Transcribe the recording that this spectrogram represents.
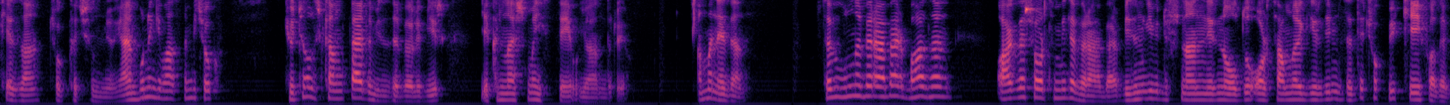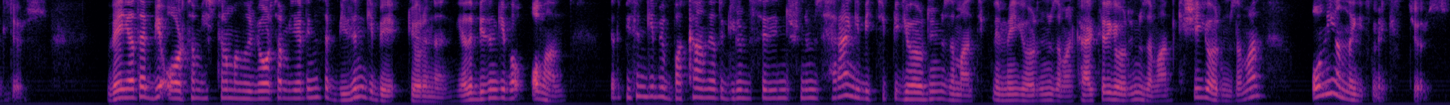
Keza çok kaçılmıyor. Yani bunun gibi aslında birçok kötü alışkanlıklar da bizde böyle bir yakınlaşma isteği uyandırıyor. Ama neden? Tabii bununla beraber bazen arkadaş ortamıyla beraber bizim gibi düşünenlerin olduğu ortamlara girdiğimizde de çok büyük keyif alabiliyoruz. Ve ya da bir ortamı hiç tanımadığımız bir ortama girdiğimizde bizim gibi görünen ya da bizim gibi olan ya da bizim gibi bakan ya da gülümsediğini düşündüğümüz herhangi bir tipi gördüğümüz zaman, tiplemeyi gördüğümüz zaman, karakteri gördüğümüz zaman, kişiyi gördüğümüz zaman onun yanına gitmek istiyoruz.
